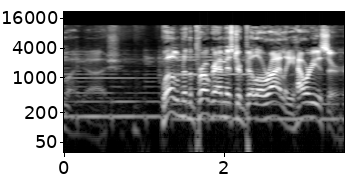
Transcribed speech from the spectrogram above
my gosh. Welcome to the program, Mr. Bill O'Reilly. How are you, sir?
